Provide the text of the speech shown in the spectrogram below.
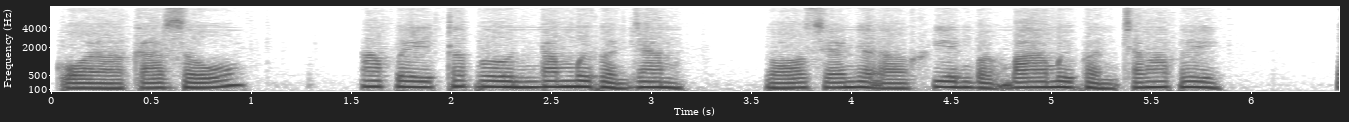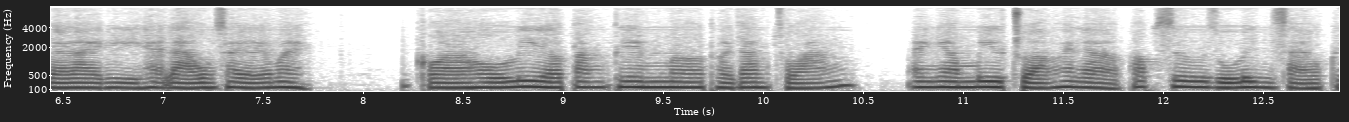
Còn cá sấu HP thấp hơn 50% nó sẽ nhận à, khiên bằng 30% HP về này thì hãy là không sai được em ơi còn hố ly nó tăng thêm ờ, thời gian choáng, anh em build choáng hay là pháp sư rú linh xài ok.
